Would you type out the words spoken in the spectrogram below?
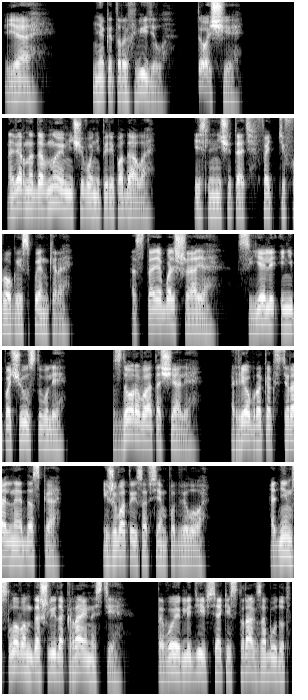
Я некоторых видел, тощие. Наверное, давно им ничего не перепадало, если не считать Фетти Фрога и Спенкера. А стая большая, съели и не почувствовали. Здорово отощали. Ребра, как стиральная доска. И животы совсем подвело. Одним словом, дошли до крайности. Того и гляди, всякий страх забудут.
